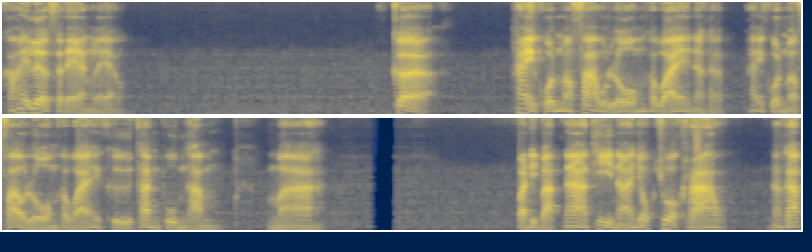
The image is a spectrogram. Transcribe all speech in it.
เขาให้เลิกแสดงแล้ว ก็ให้คนมาเฝ้าโรงเขาไว้นะครับ ให้คนมาเฝ้าโรงเขาไว้ คือท่านภูมิธรรมมาปฏิบัติหน้าที่นายกชั่วคราวนะครับ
